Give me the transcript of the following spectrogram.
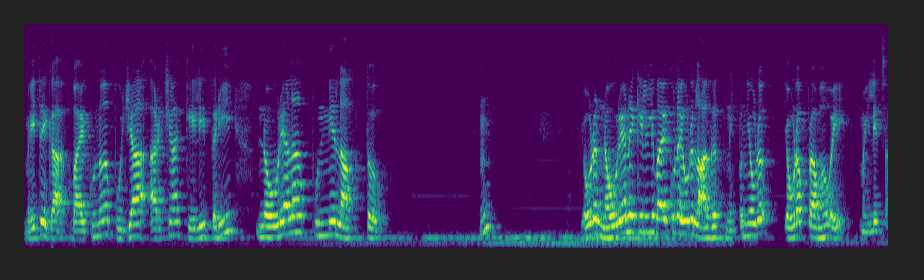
माहितीये का? बायकोनं पूजा अर्चा केली तरी नवऱ्याला पुण्य लाभतं. एवढं नवऱ्याने केलेली बायकोला एवढं लागत नाही पण एवढं एवढा प्रभाव आहे महिलेचा.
